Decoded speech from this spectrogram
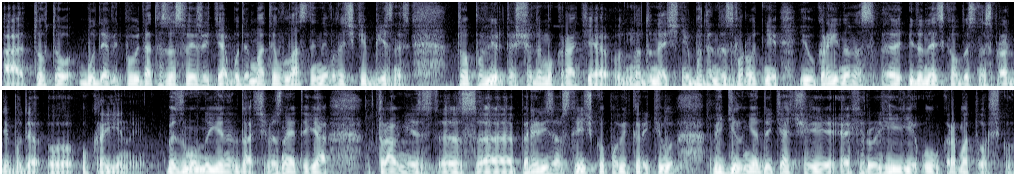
а то, хто буде відповідати за своє життя, буде мати власний невеличкий бізнес, то повірте, що демократія на Донеччині буде незворотньою, і Україна нас- е, і Донецька область насправді буде е, Україною. Безумовно, є невдачі. Ви знаєте, я в травні з- е, перерізав стрічку по відкриттю відділення дитячої хірургії у Краматорську.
